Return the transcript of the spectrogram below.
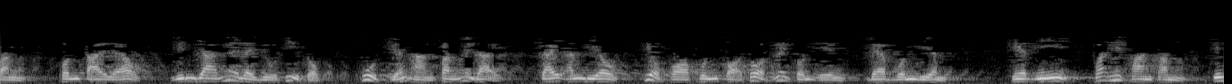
ฟัง คนตายแล้ว วิญญาณไม่ได้อยู่ที่ศพพูดเขียนอ่านฟังไม่ได้ ใจอันเดียวเที่ยวก่อคุณก่อโทษให้ตนเองแบบวนเวียน เหตุนี้พระนิพพานธรรม จึง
